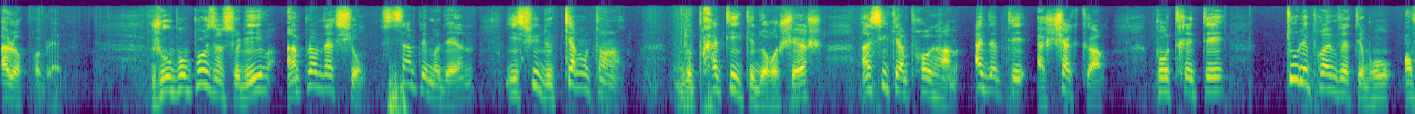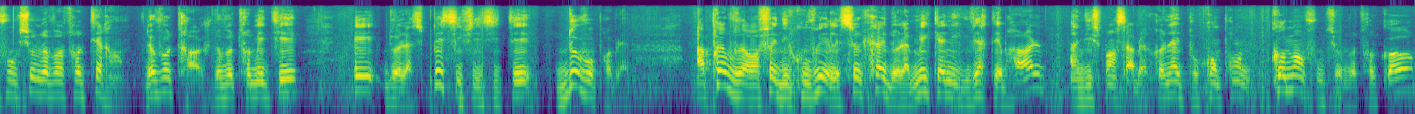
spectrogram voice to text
à leurs problèmes. Je vous propose dans ce livre un plan d'action simple et moderne, issu de 40 ans de pratique et de recherche, ainsi qu'un programme adapté à chaque cas pour traiter tous les problèmes vertébraux en fonction de votre terrain, de votre âge, de votre métier et de la spécificité de vos problèmes. Après vous avoir fait découvrir les secrets de la mécanique vertébrale, indispensable à connaître pour comprendre comment fonctionne votre corps,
